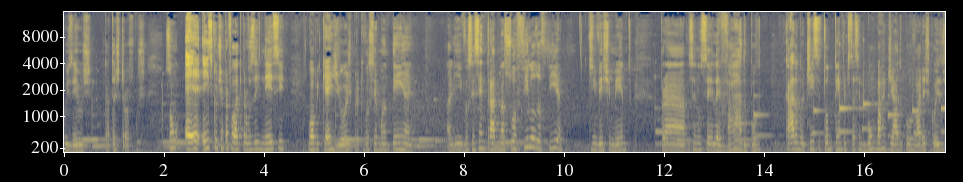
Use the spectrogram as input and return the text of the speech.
os erros catastróficos. São, é, é isso que eu tinha para falar aqui para vocês nesse Gobcast de hoje, para que você mantenha ali você centrado na sua filosofia de investimento, para você não ser levado por cada notícia, todo tempo a gente está sendo bombardeado por várias coisas.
